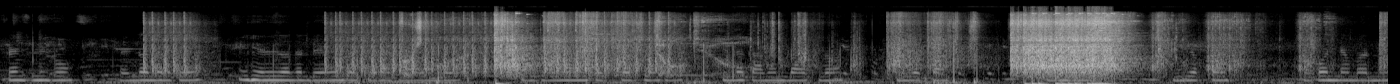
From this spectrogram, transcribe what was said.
ఫ్రెండ్స్ మీకు రెండు వందలకి ఎనిమిది వందల డేమెంట్ వచ్చేలా కావాలంటే నా ఛానల్ని సబ్స్క్రైబ్ చేసి కింద కామెంట్ బాక్స్లో మీ యొక్క మీ యొక్క అకౌంట్ నెంబర్ను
